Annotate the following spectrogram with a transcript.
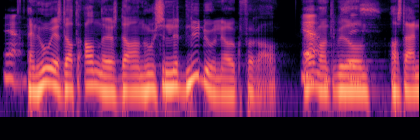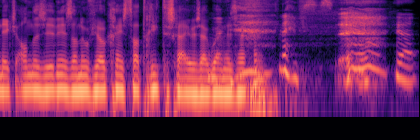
Ja. En hoe is dat anders dan hoe ze het nu doen ook vooral? Ja, Hè, want ik bedoel, precies. als daar niks anders in is... dan hoef je ook geen strategie te schrijven, zou ik bijna zeggen. Nee, precies. ja.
